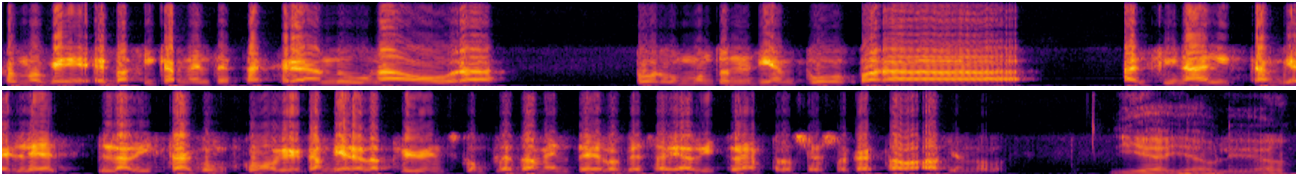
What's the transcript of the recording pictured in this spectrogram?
como que es básicamente estás creando una obra por un montón de tiempo para al final cambiarle la vista, como que cambiar el appearance completamente de lo que se había visto en el proceso que estaba haciéndolo. Yeah, yeah, obligado.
